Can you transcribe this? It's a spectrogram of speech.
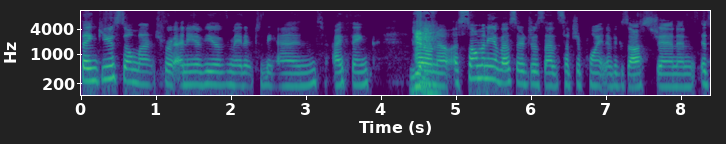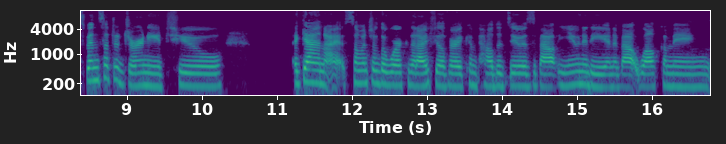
thank you so much for any of you have made it to the end i think yeah. I don't know. So many of us are just at such a point of exhaustion, and it's been such a journey to again, I, so much of the work that I feel very compelled to do is about unity and about welcoming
